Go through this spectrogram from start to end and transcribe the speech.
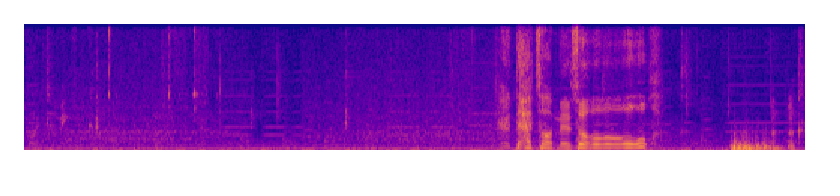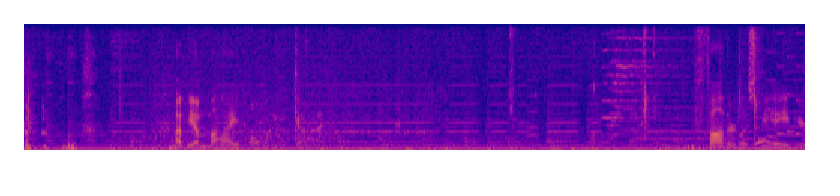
going to make you come. That's a missile! I mean, a mine. Oh my Fatherless behavior.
